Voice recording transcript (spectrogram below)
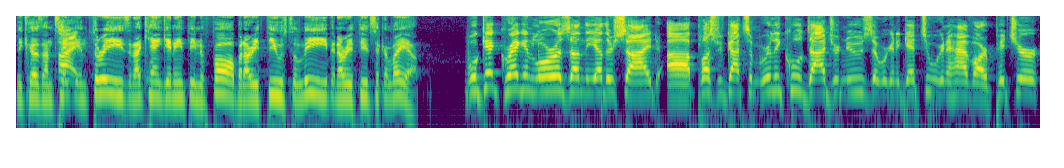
because I'm taking right. threes and I can't get anything to fall, but I refuse to leave and I refuse to take a layup. We'll get Greg and Laura's on the other side. Uh, plus, we've got some really cool Dodger news that we're going to get to. We're going to have our pitcher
